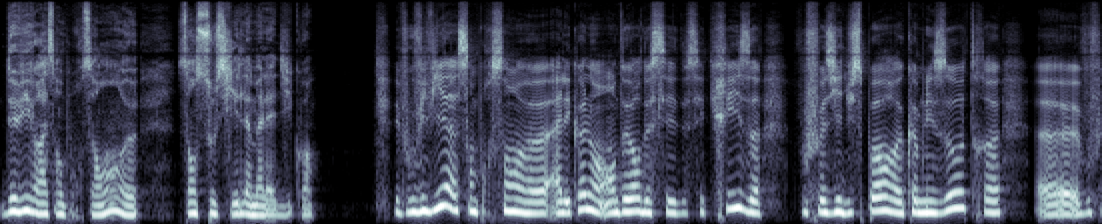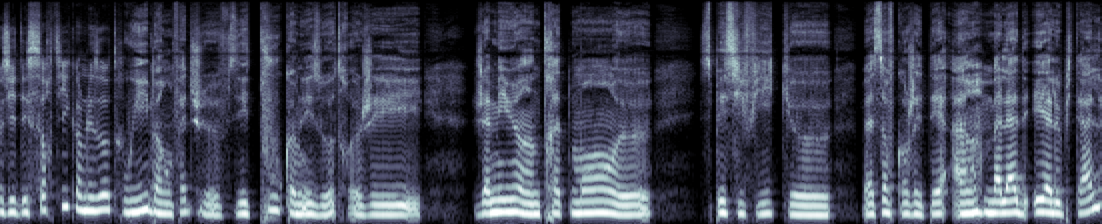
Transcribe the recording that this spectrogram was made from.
de vivre à 100%, euh, sans se soucier de la maladie, quoi. Et vous viviez à 100% euh, à l'école, en, en dehors de ces, de ces crises? Vous faisiez du sport comme les autres Vous faisiez des sorties comme les autres? Oui, bah, en fait, je faisais tout comme les autres. J'ai jamais eu un traitement spécifique, bah, sauf quand j'étais à- malade et à l'hôpital.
